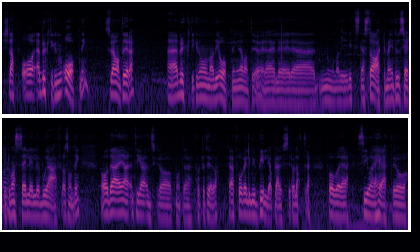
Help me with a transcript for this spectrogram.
slapp å Jeg brukte ikke noen åpning som jeg er vant til å gjøre. Eh, Jeg brukte ikke noen av de åpningene jeg er vant til å gjøre, eller eh, noen av de vitsene jeg starter med. Introduserte ikke meg selv eller hvor jeg er fra og sånne ting. Og det er en ting jeg ønsker å på en måte fortsette å gjøre. da. For jeg får veldig mye billige applauser og latter for å bare si hva jeg heter og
